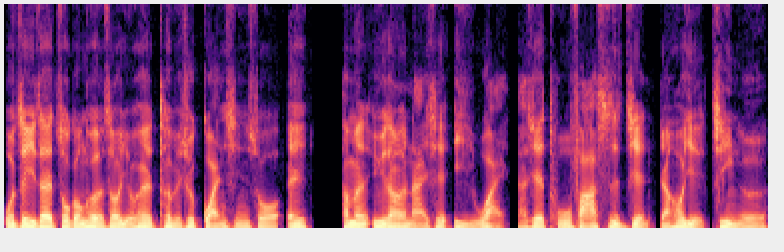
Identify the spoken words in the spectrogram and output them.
我自己在做功课的时候，也会特别去关心说，哎，他们遇到了哪一些意外，哪些突发事件，然后也进而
